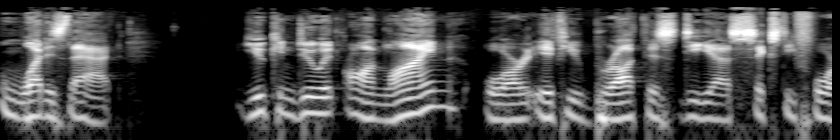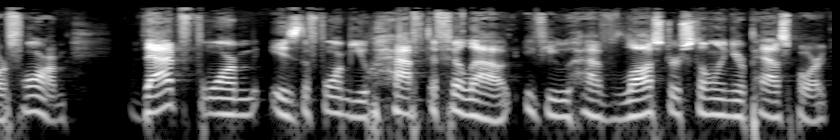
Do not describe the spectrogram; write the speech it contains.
What is that? You can do it online, or if you brought this DS 64 form, that form is the form you have to fill out if you have lost or stolen your passport.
